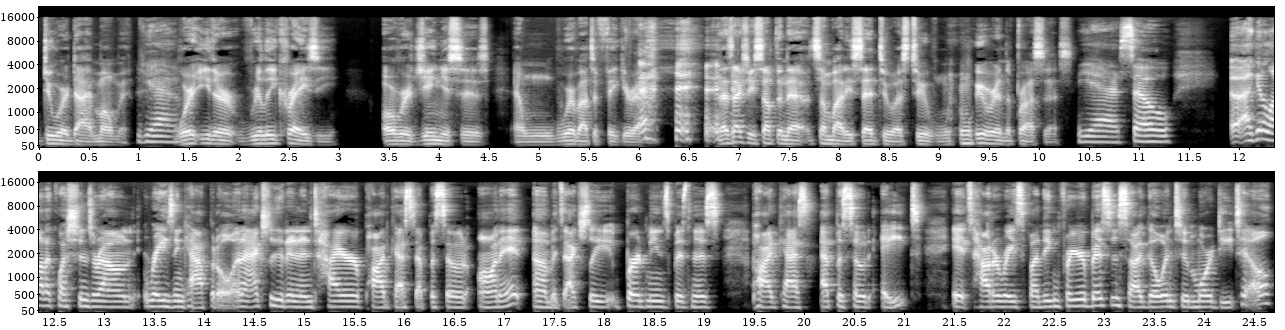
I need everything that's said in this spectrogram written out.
do or die moment. Yeah. We're either really crazy or we're geniuses and we're about to figure out. That's actually something that somebody said to us too when we were in the process. Yeah. So I get a lot of questions around raising capital, and I actually did an entire podcast episode on it. Um, it's actually Bird Means Business podcast episode eight. It's how to raise funding for your business. So I go into more detail,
